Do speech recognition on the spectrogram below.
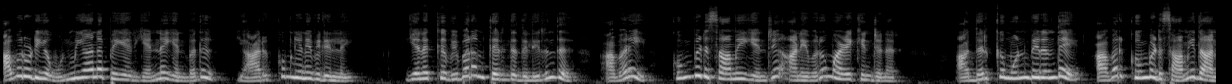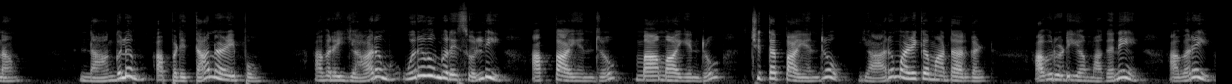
அவருடைய உண்மையான பெயர் என்ன என்பது யாருக்கும் நினைவிலில்லை. எனக்கு விவரம் தெரிந்ததிலிருந்து அவரை கும்பிடுசாமி என்று அனைவரும் அழைக்கின்றனர். அதற்கு முன்பிருந்தே அவர் கும்பிடுசாமி தானாம் நாங்களும் அப்படித்தான் அழைப்போம். அவரை யாரும் உறவு முறை சொல்லி அப்பா என்றோ மாமா என்றோ சித்தப்பா என்றோ யாரும் அழைக்க மாட்டார்கள். அவருடைய மகனே அவரை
